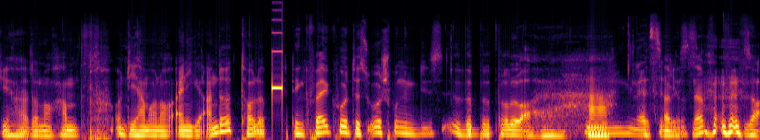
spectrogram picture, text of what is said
die hat er noch haben, und die haben auch noch einige andere tolle den Quellcode des Ursprungs. Aha, Hm, jetzt letzte hab ich's, ne? So.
